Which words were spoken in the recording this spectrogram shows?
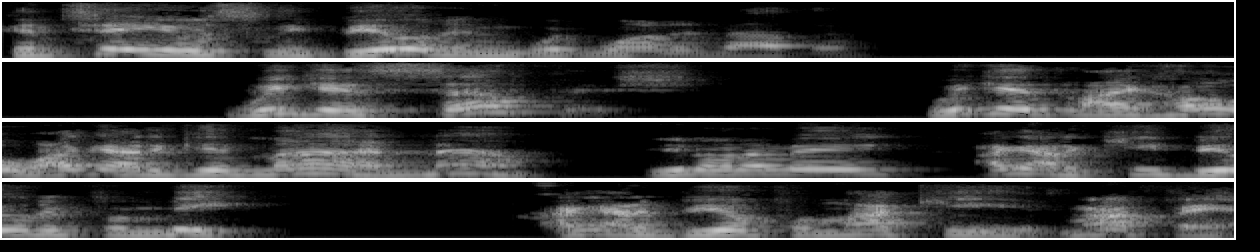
continuously building with one another. We get selfish. We get like, oh, I got to get mine now. You know what I mean? I got to keep building for me. I got to build for my kids, my family.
